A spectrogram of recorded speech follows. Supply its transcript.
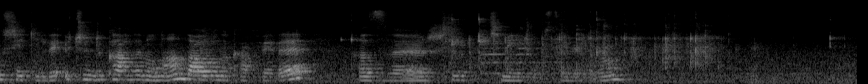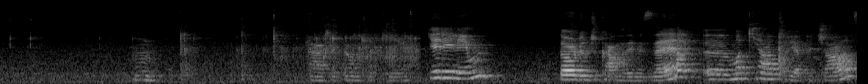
Bu şekilde üçüncü kahvem olan Dalgona Kafe'de hazır. Şurup içmeyi çok seviyorum. Hmm. Gerçekten çok iyi. Gelelim dördüncü kahvemize. E, macchiato yapacağız.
